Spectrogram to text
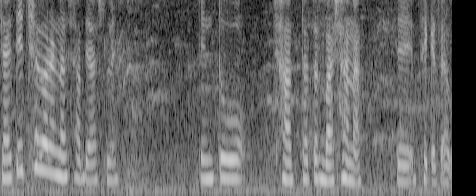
যাইতে ইচ্ছা করে না ছাদে আসলে। কিন্তু ছাদটা তোর বাসা না, যে থেকে যাব।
